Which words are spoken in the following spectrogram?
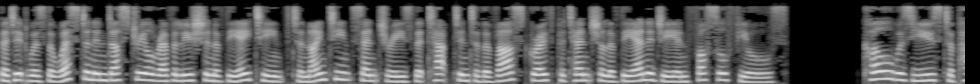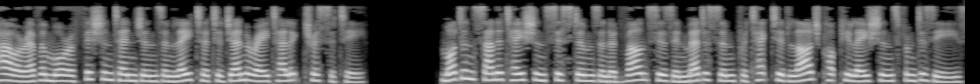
but it was the Western Industrial Revolution of the 18th to 19th centuries that tapped into the vast growth potential of the energy in fossil fuels. Coal was used to power ever more efficient engines and later to generate electricity. Modern sanitation systems and advances in medicine protected large populations from disease.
